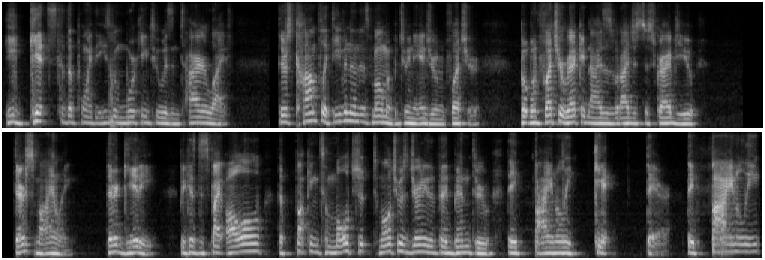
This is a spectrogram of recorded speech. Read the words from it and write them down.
He gets to the point that he's been working to his entire life. There's conflict even in this moment between Andrew and Fletcher. But when Fletcher recognizes what I just described to you, they're smiling. They're giddy because despite all the fucking tumultu- tumultuous journey that they've been through, they finally get there. They finally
